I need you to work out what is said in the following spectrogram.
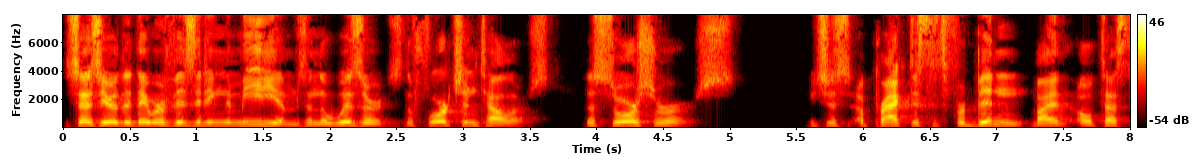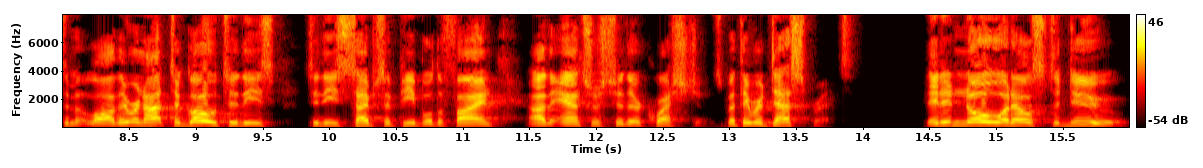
It says here that they were visiting the mediums and the wizards, the fortune tellers, the sorcerers, which is a practice that's forbidden by Old Testament law. They were not to go to these, to these types of people to find uh, the answers to their questions, but they were desperate. They didn't know what else to do.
